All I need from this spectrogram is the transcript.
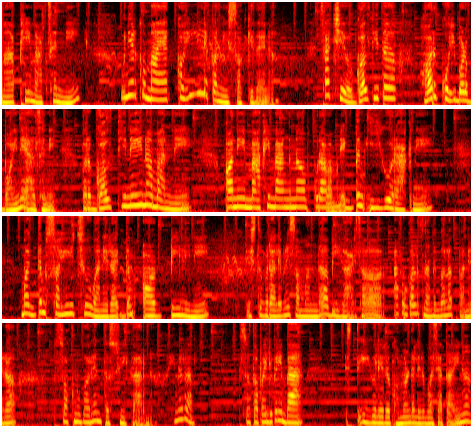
माफी माग्छन् नि उनीहरूको माया कहिले पनि सकिँदैन साँच्चै हो गल्ती त हर कोहीबाट भइ नै हाल्छ नि तर गल्ती नै नमान्ने अनि माफी माग्न कुरामा पनि एकदम इगो राख्ने म एकदम सही छु भनेर एकदम अड्डी त्यस्तो कुराले पनि सम्बन्ध बिगार्छ। आफू गलत न त गलत भनेर सक्नु पऱ्यो नि त स्वीकार्न होइन र? सो तपाईँले पनि बा यस्तो इगो लिएर घमण्ड लिएर बस्या त होइन?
